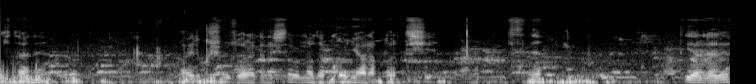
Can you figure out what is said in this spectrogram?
İki tane ayrı kuşumuz var arkadaşlar. Onlar da Konya Araplar dişi. İkisi de diğerleri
